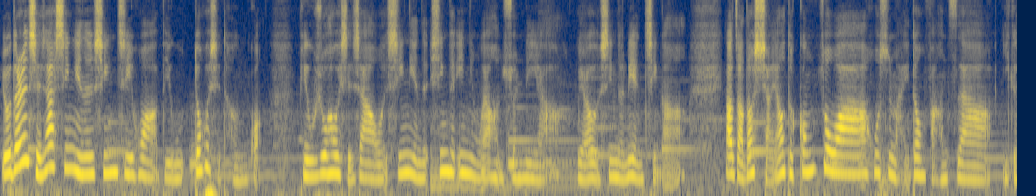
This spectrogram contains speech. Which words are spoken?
有的人写下新年的新计划，比如都会写得很广，比如说他会写下我新年的新的一年我要很顺利啊，我要有新的恋情啊，要找到想要的工作啊，或是买一栋房子啊，一个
